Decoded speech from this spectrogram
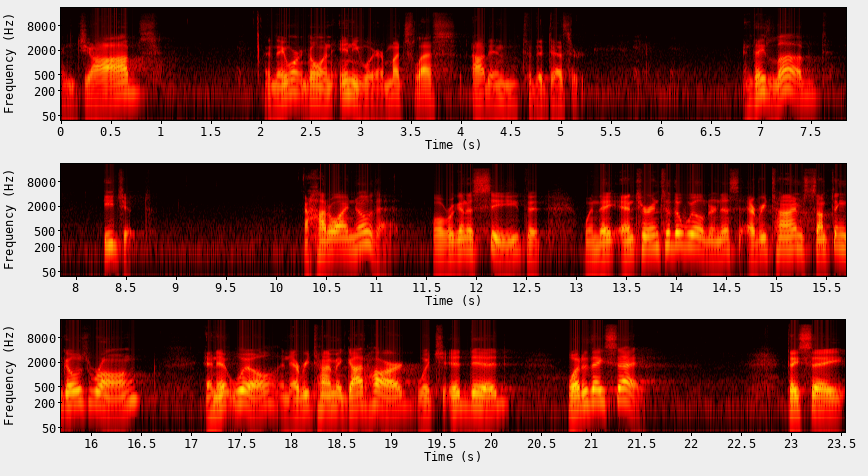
and jobs and they weren't going anywhere, much less out into the desert. And they loved Egypt. Now, how do I know that? Well, we're going to see that when they enter into the wilderness, every time something goes wrong, and it will, and every time it got hard, which it did, what do they say? They say,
